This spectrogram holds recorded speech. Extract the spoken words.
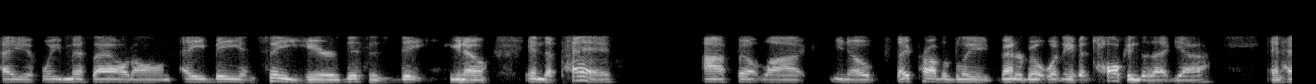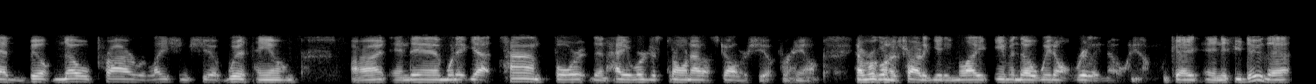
Hey, if we miss out on A, B, and C here, this is D. You know, in the past, I felt like, you know, they probably Vanderbilt wasn't even talking to that guy and had built no prior relationship with him. All right. And then when it got time for it, then hey, we're just throwing out a scholarship for him. And we're going to try to get him late, even though we don't really know him. Okay. And if you do that,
